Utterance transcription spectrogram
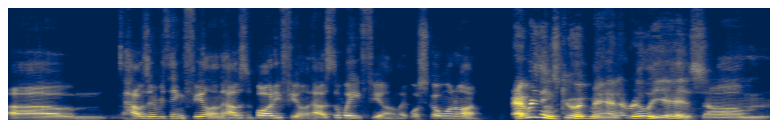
Um, how's everything feeling? How's the body feeling? How's the weight feeling? Like what's going on? Everything's good, man. It really is. Um,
